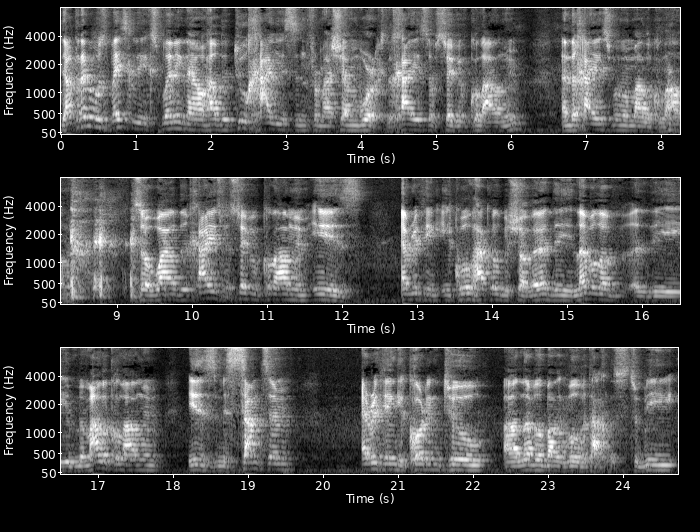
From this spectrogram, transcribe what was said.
The Alter was basically explaining now how the two chayis from Hashem works: the chayis of Seviv Kol Almim and the chayis from Amalu Kol so while the chayis from Seviv Kol Almim is everything equal, Hakol B'Shaveh, the level of uh, the Amalu Kol is misamtzim everything according to uh, level of Balagvul V'Tachlis, to be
